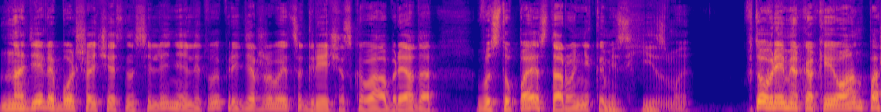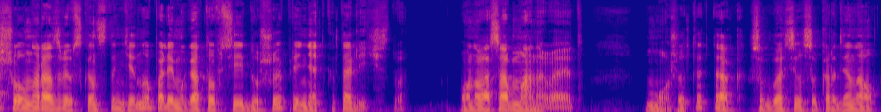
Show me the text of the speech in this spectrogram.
На деле большая часть населения Литвы придерживается греческого обряда, выступая сторонниками схизмы. В то время как Иоанн пошел на разрыв с Константинополем и готов всей душой принять католичество. Он вас обманывает. Может и так, согласился кардинал.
